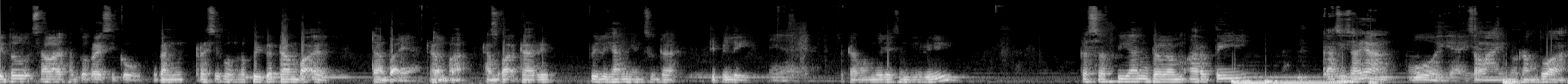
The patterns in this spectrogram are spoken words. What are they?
itu salah satu resiko bukan resiko lebih ke dampak ya? Dampak ya dampak. Dampak dari pilihan yang sudah dipilih. Iya. sudah memilih sendiri kesepian dalam arti kasih sayang oh iya iya. selain orang tua.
